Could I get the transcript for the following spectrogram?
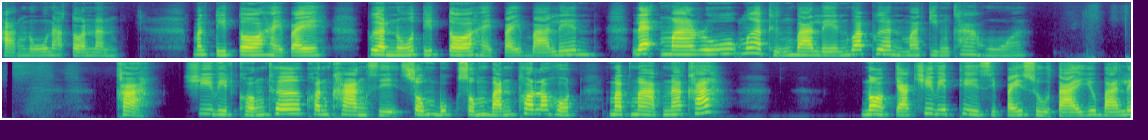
ขางหนูณตอนนั้น มันติดต่อให้ไป เพื่อนหนูติดต่อให้ไปบาเรนและมารู้เมื่อถึงบาเรนว่าเพื่อนมากินค่าหัว ค่ะ ชีวิตของเธอค่อนข้างสิ สมบุกสมบันทรหด มาก ๆ นะคะ นอกจากชีวิตที่สิไปสู่ตายอยู่บาเร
